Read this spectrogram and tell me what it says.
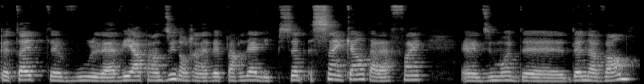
peut-être vous l'avez entendu, donc j'en avais parlé à l'épisode 50 à la fin du mois de novembre.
